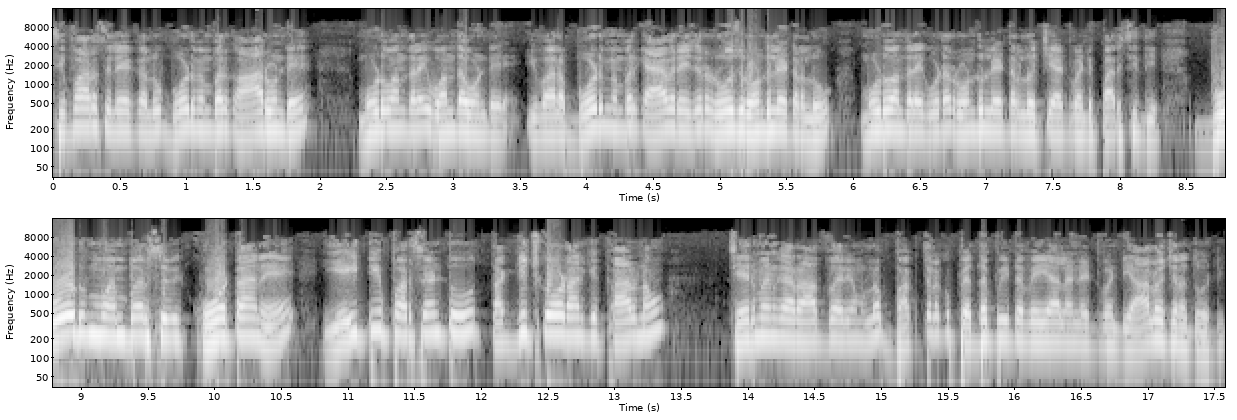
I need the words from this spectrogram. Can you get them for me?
సిఫారసు లేఖలు బోర్డు మెంబర్కి ఆరు ఉండే మూడు వందల వంద ఉండే. ఇవాళ బోర్డు మెంబర్కి యావరేజ్ రోజు రెండు లీటర్లు మూడు వందల కూడా రెండు లీటర్లు వచ్చేటువంటి పరిస్థితి. బోర్డు మెంబర్స్ కోటానే ఎయిటీ పర్సెంట్ తగ్గించుకోవడానికి కారణం చైర్మన్ గారి ఆధ్వర్యంలో భక్తులకు పెద్దపీట వేయాలనేటువంటి ఆలోచనతోటి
